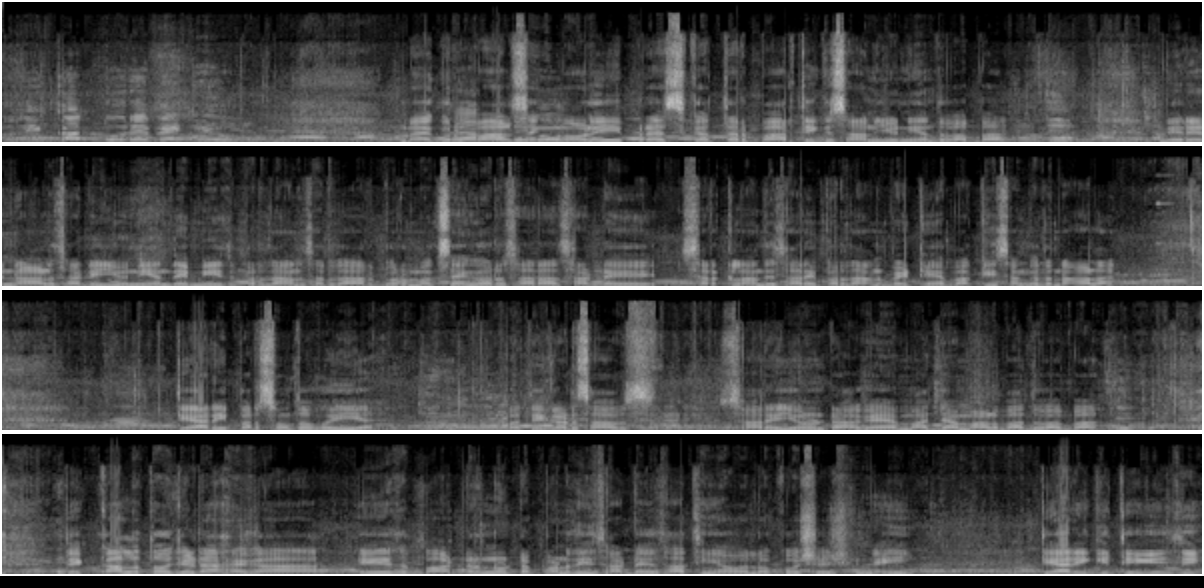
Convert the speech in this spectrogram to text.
ਤੁਸੀਂ ਕੱਦ ਤੋਰੇ ਬੈਠੇ ਹੋ। ਮੈਂ ਗੁਰਪਾਲ ਸਿੰਘ ਮੌਲੀ ਪ੍ਰੈਸ ਸਕੱਤਰ ਭਾਰਤੀ ਕਿਸਾਨ ਯੂਨੀਅਨ ਦਵਾਬਾ ਮੇਰੇ ਨਾਲ ਸਾਡੀ ਯੂਨੀਅਨ ਦੇ ਮੀਤ ਪ੍ਰਧਾਨ ਸਰਦਾਰ ਗੁਰਮੁਖ ਸਿੰਘ ਔਰ ਸਾਰਾ ਸਾਡੇ ਸਰਕਲਾਂ ਦੇ ਸਾਰੇ ਪ੍ਰਧਾਨ ਬੈਠੇ ਆ ਬਾਕੀ ਸੰਗਤ ਨਾਲ ਆ। ਤਿਆਰੀ ਪਰਸੋਂ ਤੋਂ ਹੋਈ ਹੈ ਫਤਿਹਗੜ੍ਹ ਸਾਹਿਬ ਸਾਰੇ ਯੂਨਿਟ ਆ ਗਏ ਆ ਮਾਝਾ ਮਾਲਵਾ ਦੁਆਬਾ। ਤੇ ਕੱਲ ਤੋਂ ਜਿਹੜਾ ਹੈਗਾ, ਇਸ ਬਾਰਡਰ ਨੂੰ ਟੱਪਣ ਦੀ ਸਾਡੇ ਸਾਥੀਆਂ ਵੱਲੋਂ ਕੋਸ਼ਿਸ਼ ਨਹੀਂ, ਤਿਆਰੀ ਕੀਤੀ ਗਈ ਸੀ।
